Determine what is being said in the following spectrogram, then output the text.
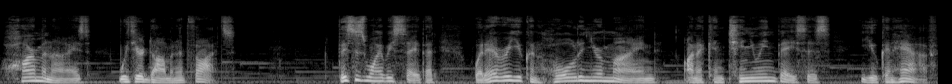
harmonize with your dominant thoughts. This is why we say that whatever you can hold in your mind on a continuing basis, you can have.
